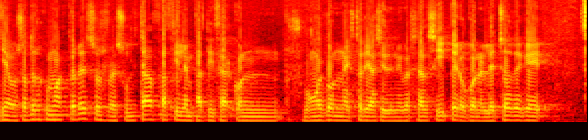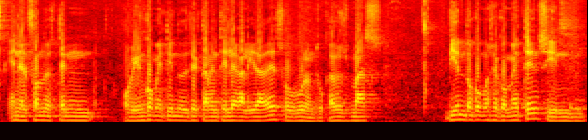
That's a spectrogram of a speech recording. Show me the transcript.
¿Y a vosotros como actores os resulta fácil empatizar con, supongo que con una historia así de universal sí, pero con el hecho de que en el fondo estén o bien cometiendo directamente ilegalidades o bueno, en tu caso es más viendo cómo se cometen sin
